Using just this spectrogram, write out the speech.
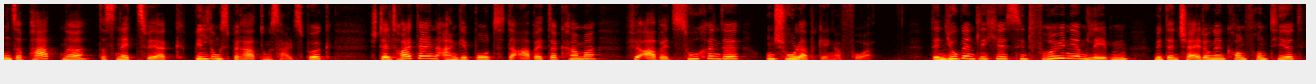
Unser Partner, das Netzwerk Bildungsberatung Salzburg, stellt heute ein Angebot der Arbeiterkammer für Arbeitssuchende und Schulabgänger vor. Denn Jugendliche sind früh in ihrem Leben mit Entscheidungen konfrontiert,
